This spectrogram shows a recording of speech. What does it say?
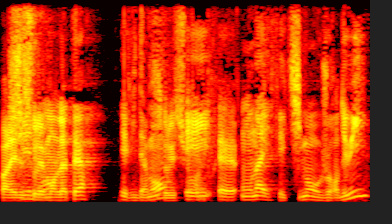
Parler du soulèvement de la terre? Évidemment. et euh, on a effectivement aujourd'hui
